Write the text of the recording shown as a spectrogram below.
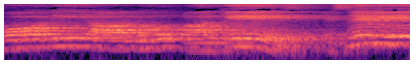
polyhaloalkanes. Its name is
